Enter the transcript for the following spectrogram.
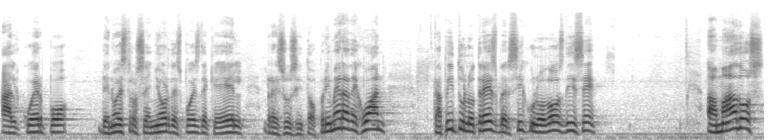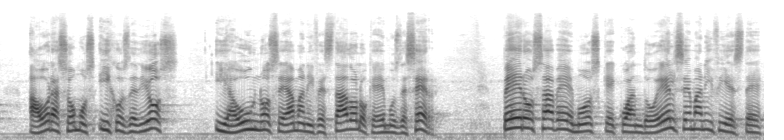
al cuerpo de nuestro Señor después de que Él resucitó. Primera de Juan, capítulo 3, versículo 2 dice, Amados, ahora somos hijos de Dios y aún no se ha manifestado lo que hemos de ser. Pero sabemos que cuando Él se manifieste,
